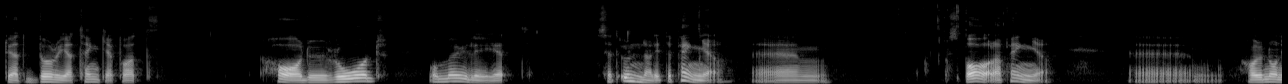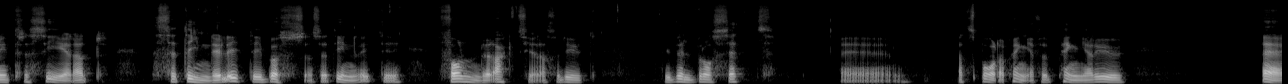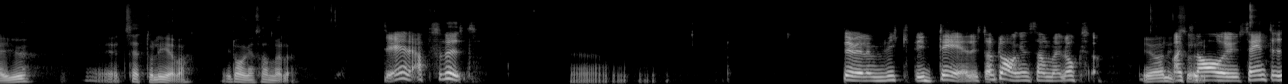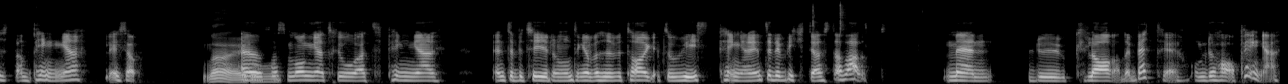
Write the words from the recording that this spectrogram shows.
det är att börja tänka på att har du råd och möjlighet sätt undan lite pengar Ehm, spara pengar Ehm, har du någon intresserad sätt in dig lite i börsen, sätt in dig lite i fonder, aktier alltså det är ett, det är ett väldigt bra sätt eh, att spara pengar för pengar är ju, är ju ett sätt att leva i dagens samhälle. Det är det absolut. Det är väl en viktig del utav dagens samhälle också. Ja, Man klarar ju sig inte utan pengar. Liksom. Nej, Även de, fast många tror att pengar inte betyder någonting överhuvudtaget. Och visst, pengar är inte det viktigaste av allt. Men du klarar det bättre om du har pengar.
